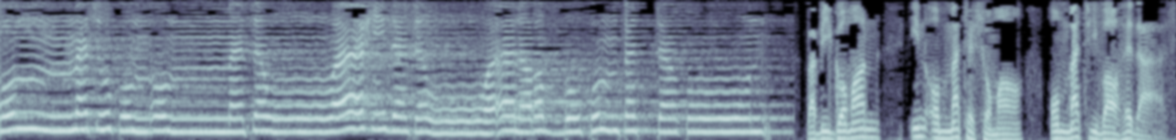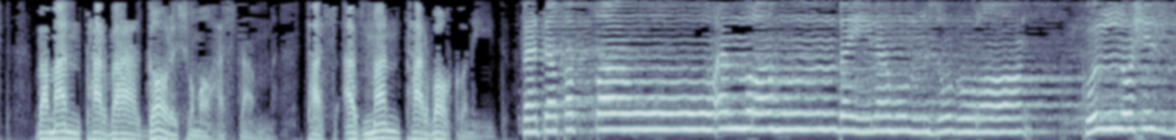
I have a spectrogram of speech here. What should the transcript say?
امتكم امه واحده وانا ربكم فاتقون. و بیگمان این امت شما امتی واحد است و من پروردگار شما هستم. پس از من پروا کنید. فتقطعوا امرهم بینهم زبرا. كل حزب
